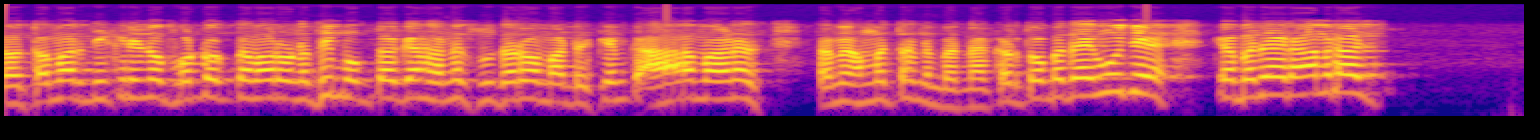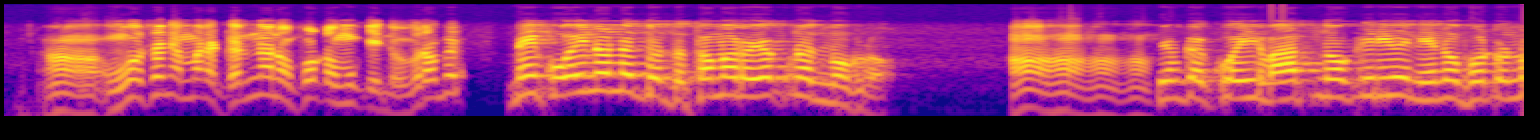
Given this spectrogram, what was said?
તો તમારી દીકરીનો ફોટો તમારો નથી મૂકતા કે આને સુધારવા માટે. કેમ કે આ માણસ તમે સમજતા ને કરતો બધા એવું છે કે બધા રામરાજ. હા હું છે ને મારા ઘરનાનો ફોટો મૂકી દઉં બરોબર? મેં કોઈનો નથી જોતો. તમારો એકનો જ મોકલો. કેમ કે કોઈ વાત ન કરી હોય ને એનો ફોટો ન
